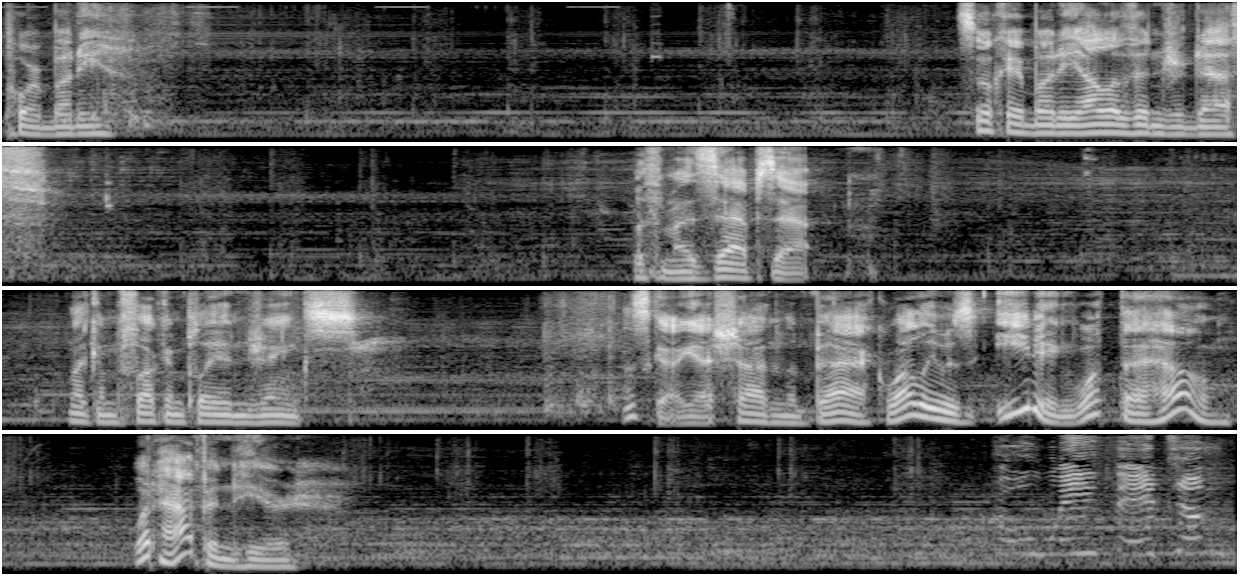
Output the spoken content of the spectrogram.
Poor buddy. It's okay, buddy. I'll avenge your death. With my zap zap. Like I'm fucking playing Jinx. This guy got shot in the back while he was eating. What the hell? What happened here? Go away, Phantom!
